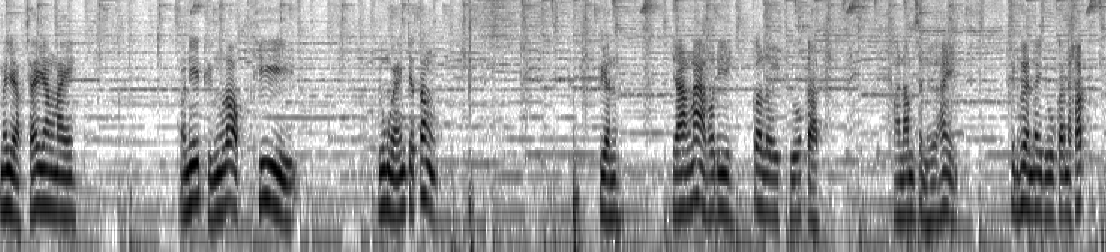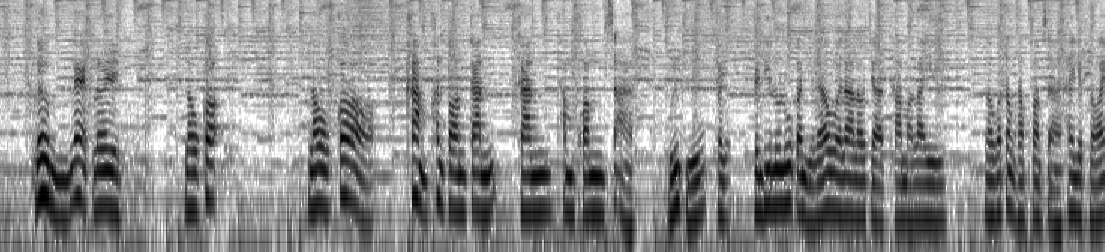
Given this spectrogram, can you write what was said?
ไม่อยากใช้ยางใน วันนี้ถึงรอบที่ลุงแหวงจะต้องเปลี่ยนยางหน้าพอดี ก็เลยถือโอกาสมานำเสนอให้เพื่อนๆได้ดูกันนะครับ เริ่มแรกเลย เราก็เราก็ข้ามขั้นตอนการการทำความสะอาดพื้นผิวไปเลยเป็นที่รู้ๆกันอยู่แล้ว เวลาเราจะทำอะไร เราก็ต้องทำความสะอาดให้เรียบร้อย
